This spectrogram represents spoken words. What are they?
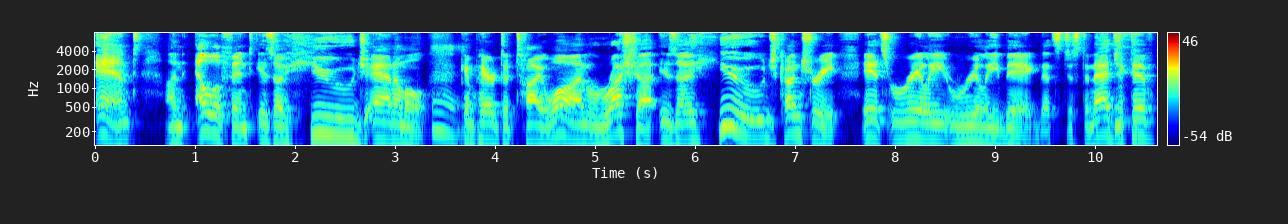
ant, an elephant is a huge animal. Mm. Compared to Taiwan, Russia is a huge country. It's really, really big. That's just an adjective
